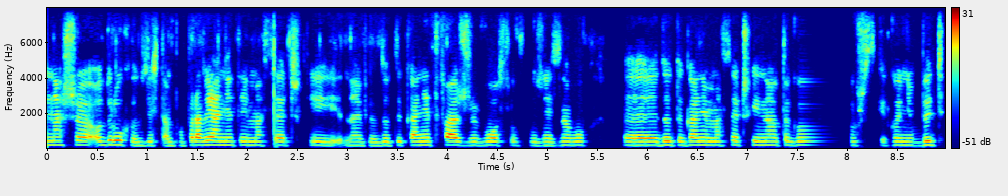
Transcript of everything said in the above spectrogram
nasze odruchy, gdzieś tam poprawianie tej maseczki, najpierw dotykanie twarzy, włosów, później znowu e, dotykanie maseczki, no tego wszystkiego nie być.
